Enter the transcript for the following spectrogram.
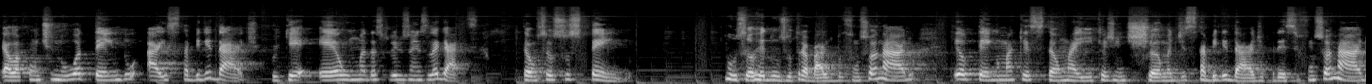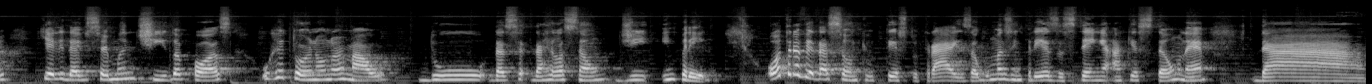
ela continua tendo a estabilidade, porque é uma das previsões legais. Então, se eu suspendo ou se eu reduzo o trabalho do funcionário, eu tenho uma questão aí que a gente chama de estabilidade para esse funcionário, que ele deve ser mantido após o retorno ao normal do, da, relação de emprego. Outra vedação que o texto traz, algumas empresas têm a questão, né, da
